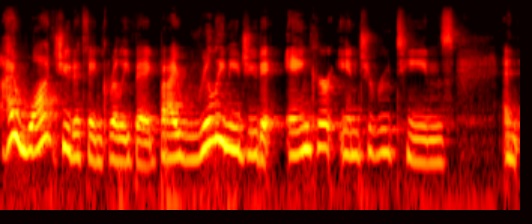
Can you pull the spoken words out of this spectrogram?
I want you to think really big, but I really need you to anchor into routines and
